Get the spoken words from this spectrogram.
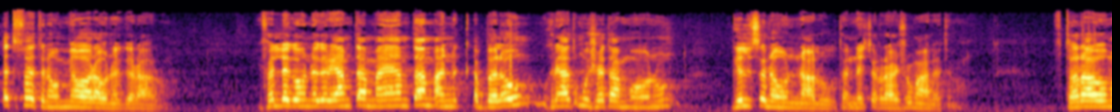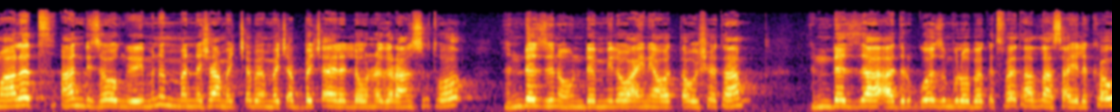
ቅጥፈት ነው የሚያወራው ነገር አሉ የፈለገውን ነገር ያምጣም አያምጣም አንቀበለውም። ምክንያቱም ውሸታም መሆኑን ግልጽ ነውና አሉ ተነጭራሹ ማለት ነው። ፍተራው ማለት አንድ ሰው ምንም መነሻ መጨበጫ የሌለውን ነገር አንስቶ እንደዚህ ነው እንደሚለው አይን ያወጣው ውሸታም እንደዛ አድርጎ ዝም ብሎ በቅጥፈት አላህ ሳይልከው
